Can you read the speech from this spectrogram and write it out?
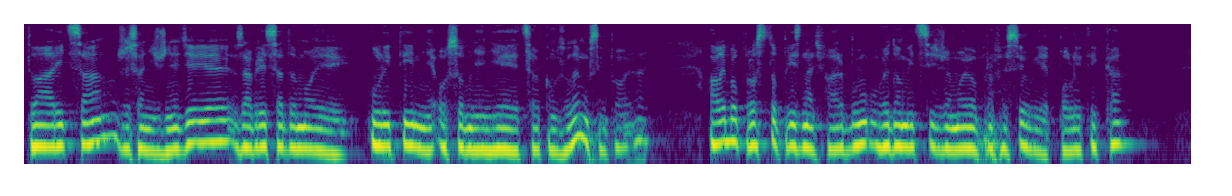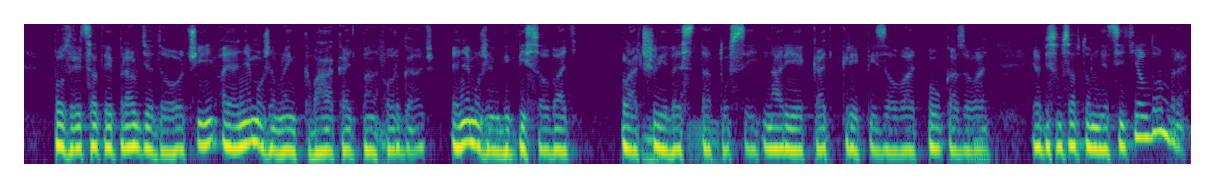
Tváriť sa, že sa nič nedeje, zavrieť sa do mojej ulity, mne osobne nie je celkom zle, musím povedať. Alebo prosto priznať farbu, uvedomiť si, že mojou profesiou je politika, pozrieť sa tej pravde do očí a ja nemôžem len kvákať, pán Forgáč. Ja nemôžem vypisovať plačlivé statusy, nariekať, kritizovať, poukazovať. Ja by som sa v tom necítil dobre.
